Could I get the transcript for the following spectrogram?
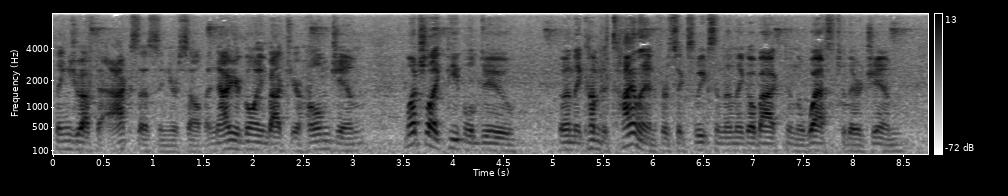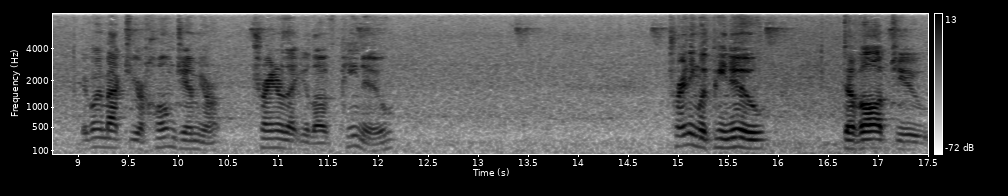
things you have to access in yourself. And now you're going back to your home gym, much like people do when they come to Thailand for six weeks and then they go back in the West to their gym. You're going back to your home gym, your trainer that you love, Pinu. Training with Pinu developed you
